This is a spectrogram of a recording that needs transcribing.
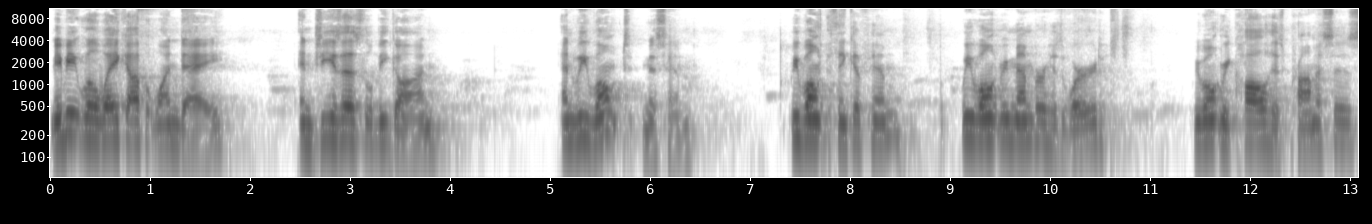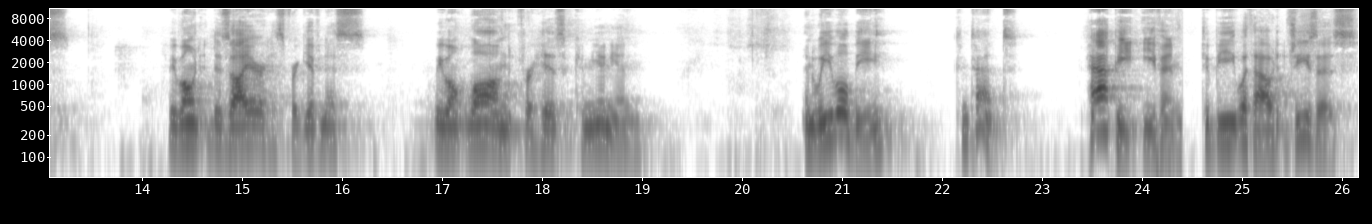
Maybe we'll wake up one day and Jesus will be gone and we won't miss him. We won't think of him. We won't remember his word. We won't recall his promises. We won't desire his forgiveness. We won't long for his communion. And we will be content, happy even to be without Jesus,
